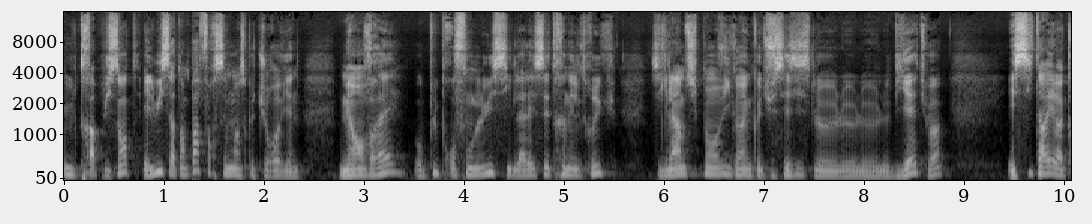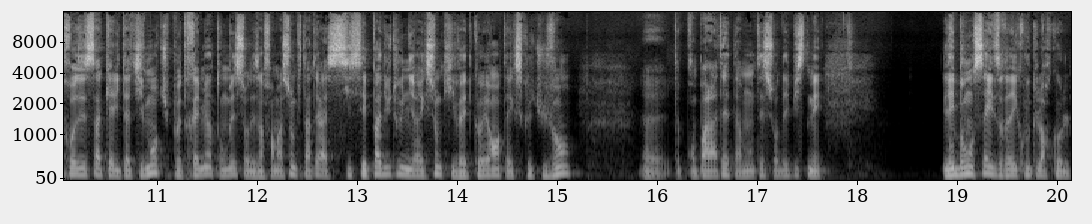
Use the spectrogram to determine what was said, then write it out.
ultra puissantes. Et lui, s'attend pas forcément à ce que tu reviennes. Mais en vrai, au plus profond de lui, s'il a laissé traîner le truc, c'est qu'il a un petit peu envie quand même que tu saisisses le, le, le, le billet, tu vois. Et si tu arrives à creuser ça qualitativement, tu peux très bien tomber sur des informations qui t'intéressent. Si c'est pas du tout une direction qui va être cohérente avec ce que tu vends, euh, te prends pas la tête à monter sur des pistes. Mais les bons sales réécoutent leur call.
